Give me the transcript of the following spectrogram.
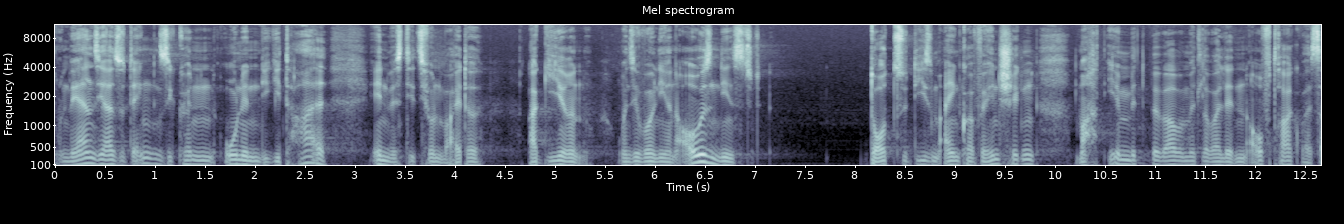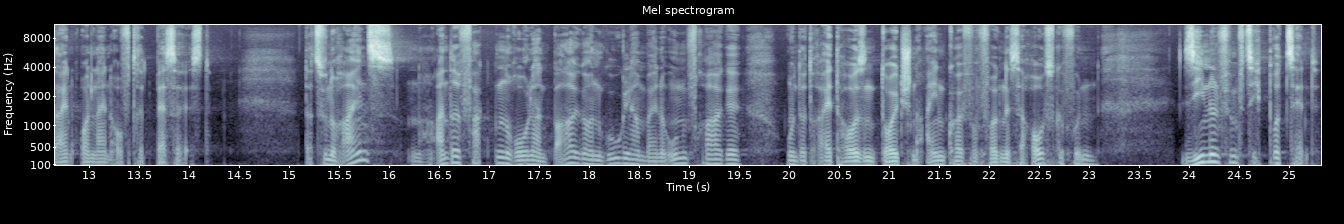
Und während Sie also denken, Sie können ohne Digitalinvestition weiter agieren und Sie wollen Ihren Außendienst dort zu diesem Einkäufer hinschicken, macht Ihr Mitbewerber mittlerweile den Auftrag, weil sein Online-Auftritt besser ist. Dazu noch eins, noch andere Fakten. Roland Barger und Google haben bei einer Umfrage unter 3000 deutschen Einkäufern Folgendes herausgefunden. 57 Prozent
